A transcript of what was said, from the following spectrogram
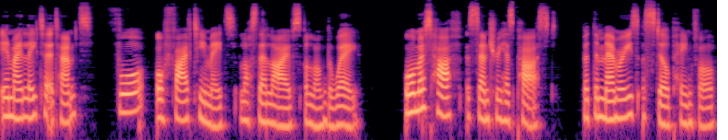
In my later attempts, four or five teammates lost their lives along the way. Almost half a century has passed, but the memories are still painful.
